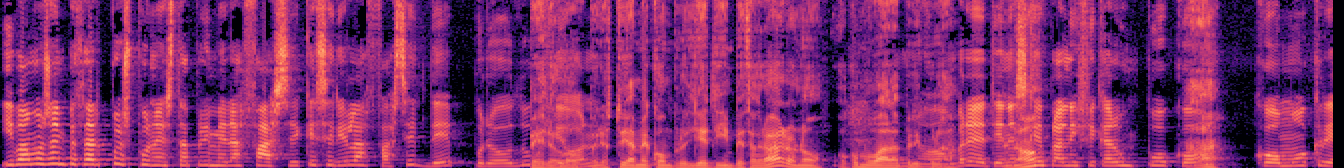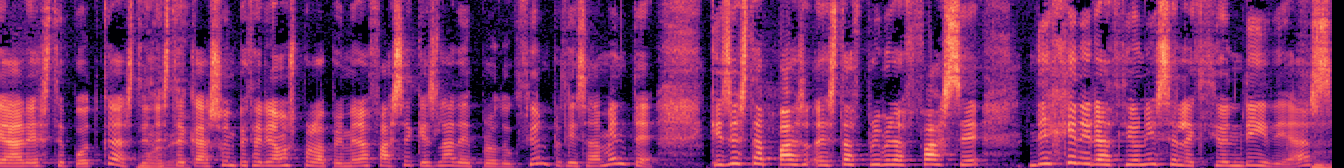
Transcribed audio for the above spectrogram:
Y vamos a empezar pues por esta primera fase, que sería la fase de producción. Pero, pero esto ya me compro el Yeti y empiezo a grabar o no? ¿O cómo va la película? No, hombre, tienes ¿No? que planificar un poco Ah. cómo crear este podcast. en Muy este bien. caso empezaríamos por la primera fase, que es la de producción, precisamente, que es esta, esta primera fase de generación y selección de ideas.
